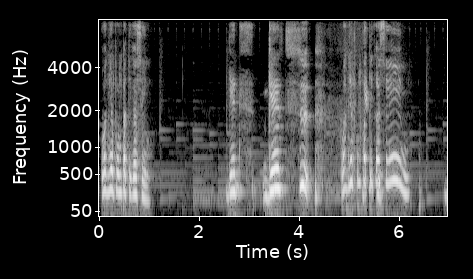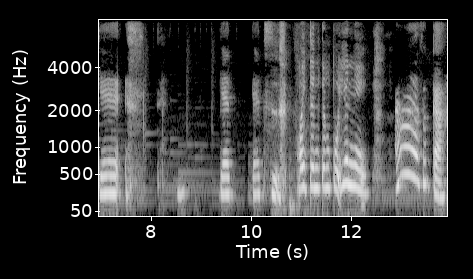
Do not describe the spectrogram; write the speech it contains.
Huwag niyo pong patigasin. gets, gets, Huwag niyo pong patigasin. ge, get, gets. May tentem po yan eh. Ah, so ka.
